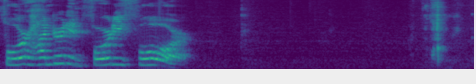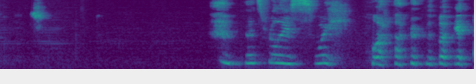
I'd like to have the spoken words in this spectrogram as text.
444. That's really sweet. What, are, what am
